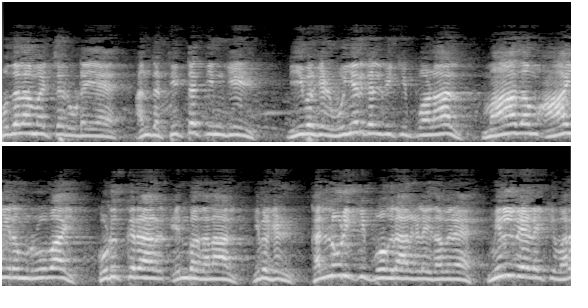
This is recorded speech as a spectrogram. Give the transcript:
முதலமைச்சருடைய அந்த திட்டத்தின் கீழ் இவர்கள் உயர்கல்விக்கு போனால் மாதம் ஆயிரம் ரூபாய் கொடுக்கிறார் என்பதனால் இவர்கள் கல்லூரிக்கு போகிறார்களே தவிர மில் வேலைக்கு வர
